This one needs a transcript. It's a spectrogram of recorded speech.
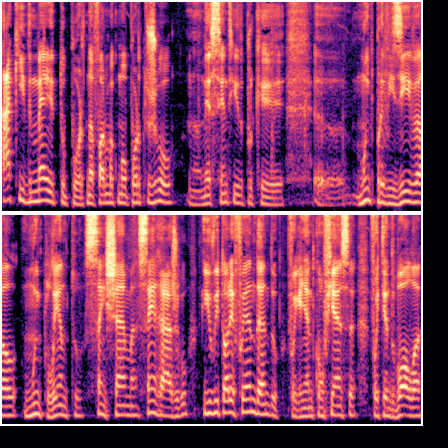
há aqui de mérito do Porto na forma como o Porto jogou nesse sentido, porque uh, muito previsível, muito lento, sem chama, sem rasgo, e o Vitória foi andando, foi ganhando confiança, foi tendo bola,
